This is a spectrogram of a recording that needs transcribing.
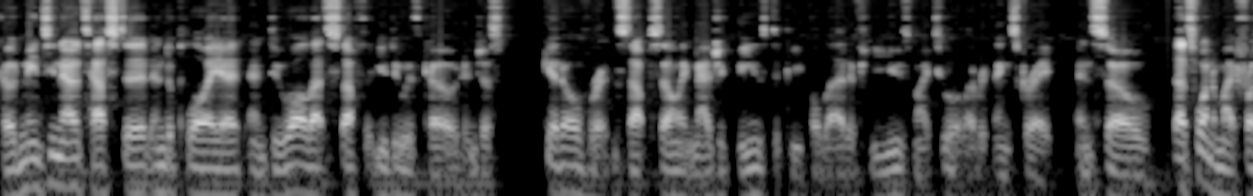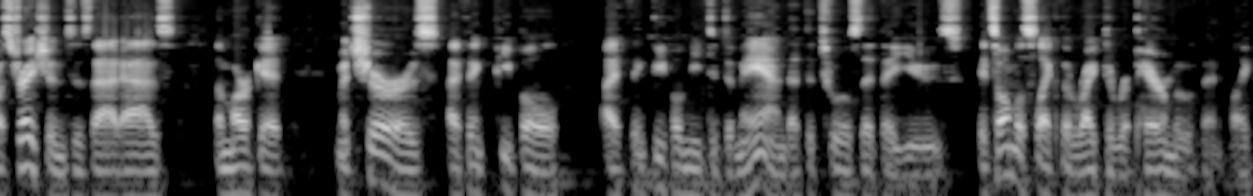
Code means you know test it and deploy it and do all that stuff that you do with code and just get over it and stop selling magic beans to people that if you use my tool, everything's great. And so that's one of my frustrations is that as the market matures, I think people I think people need to demand that the tools that they use, it's almost like the right to repair movement. Like,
